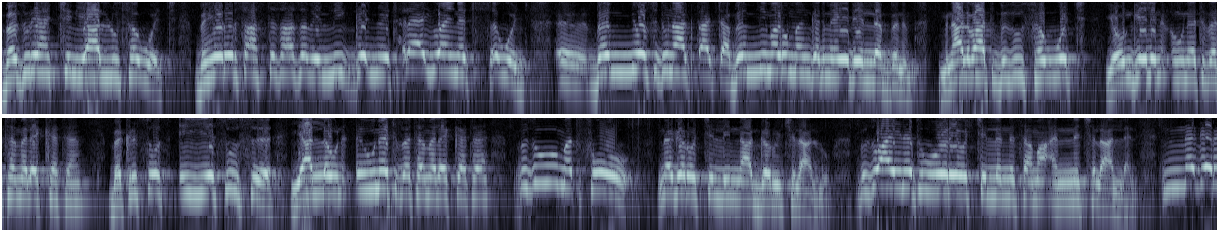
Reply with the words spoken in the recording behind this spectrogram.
በዙሪያችን ያሉ ሰዎች በሄሮድስ አስተሳሰብ የሚገኙ የተለያዩ አይነት ሰዎች በሚወስዱን አቅጣጫ በሚመሩ መንገድ መሄድ የለብንም። ምናልባት ብዙ ሰዎች የወንጌልን እውነት በተመለከተ በክርስቶስ ኢየሱስ ያለውን እውነት በተመለከተ ብዙ መጥፎ ነገሮችን ሊናገሩ ይችላሉ። ብዙ አይነት ወሬዎችን ልንሰማ እንችላለን። ነገር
